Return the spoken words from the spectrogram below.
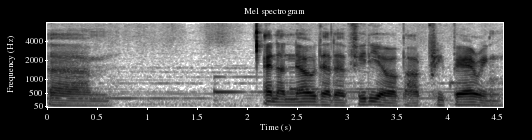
Um, and I know that a video about preparing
